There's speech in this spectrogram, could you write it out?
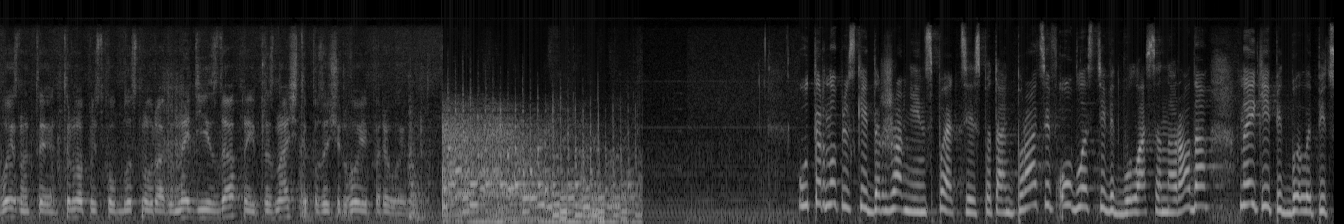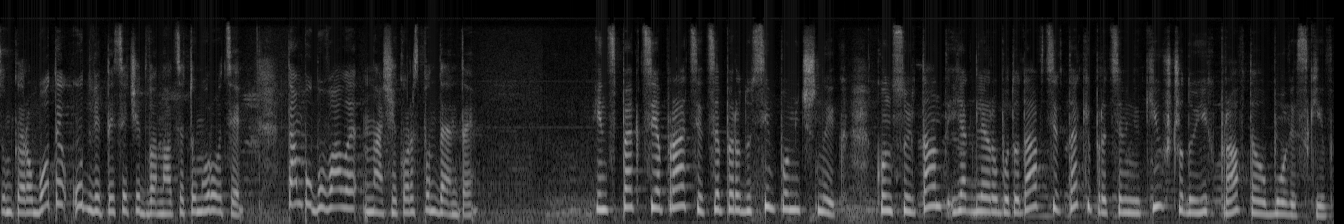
визнати Тернопільську обласну раду недієздатною і призначити позачергові перевибори. У Тернопільській державній інспекції з питань праці в області відбулася нарада, на якій підбили підсумки роботи у 2012 році. Там побували наші кореспонденти. Інспекція праці це передусім помічник, консультант як для роботодавців, так і працівників щодо їх прав та обов'язків.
